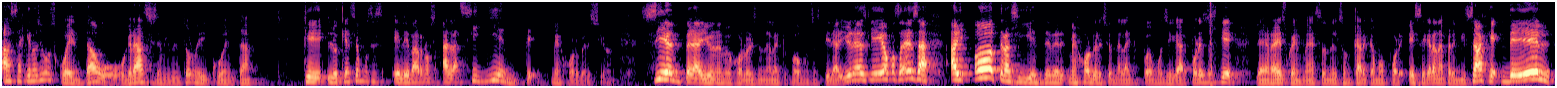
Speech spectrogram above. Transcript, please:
Hasta que nos dimos cuenta, o gracias a mi mentor me di cuenta, que lo que hacemos es elevarnos a la siguiente mejor versión. Siempre hay una mejor versión a la que podemos aspirar. Y una vez que llegamos a esa, hay otra siguiente mejor versión a la que podemos llegar. Por eso es que le agradezco a mi maestro Nelson Cárcamo por ese gran aprendizaje de él,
